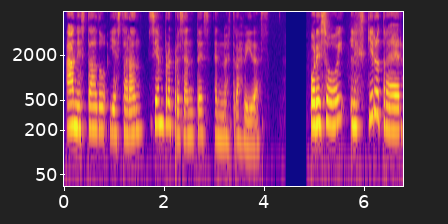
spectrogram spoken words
han estado y estarán siempre presentes en nuestras vidas. Por eso hoy les quiero traer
